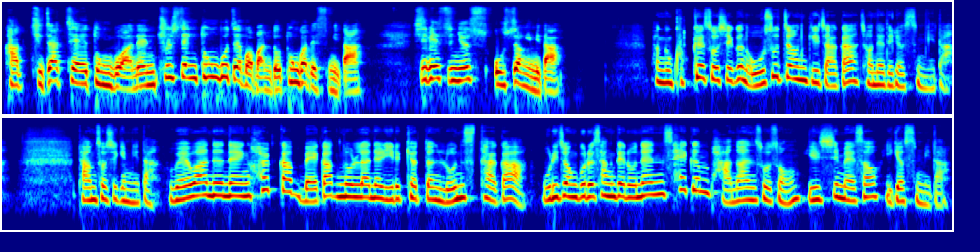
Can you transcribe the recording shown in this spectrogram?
각 지자체에 통보하는 출생통보제 법안도 통과됐습니다. CBS 뉴스 오수정입니다. 방금 국회 소식은 오수정 기자가 전해드렸습니다. 다음 소식입니다. 외환은행 헐값 매각 논란을 일으켰던 론스타가 우리 정부를 상대로 낸 세금 반환 소송 1심에서 이겼습니다.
